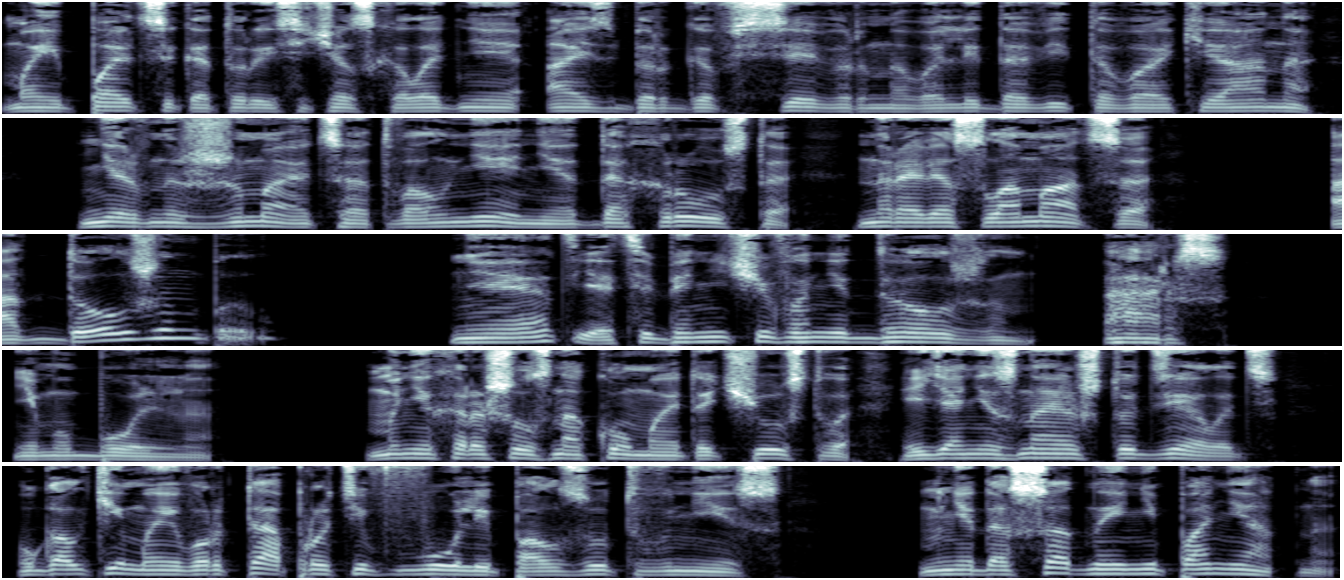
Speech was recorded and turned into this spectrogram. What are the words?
Мои пальцы, которые сейчас холоднее айсбергов Северного Ледовитого океана, нервно сжимаются от волнения до хруста, норовя сломаться. А должен был? Нет, я тебе ничего не должен. Арс. Ему больно. Мне хорошо знакомо это чувство, и я не знаю, что делать. Уголки моего рта против воли ползут вниз. Мне досадно и непонятно.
